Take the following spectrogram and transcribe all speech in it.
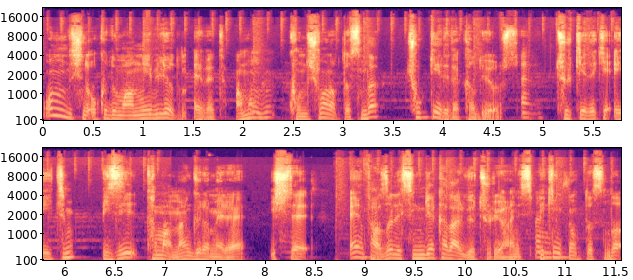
Onun dışında okuduğumu anlayabiliyordum evet ama konuşma noktasında çok geride kalıyoruz. Evet. Türkiye'deki eğitim bizi tamamen gramere işte en fazla listening'e kadar götürüyor. Hani speaking noktasında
